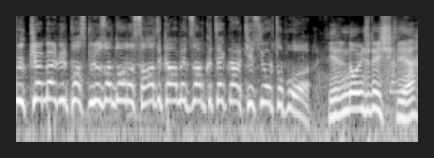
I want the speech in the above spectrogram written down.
Mükemmel bir pas Gülozan Doğan'a Sadık Ahmet Zamkı tekrar kesiyor topu. Yerinde oyuncu değişikliği ya.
